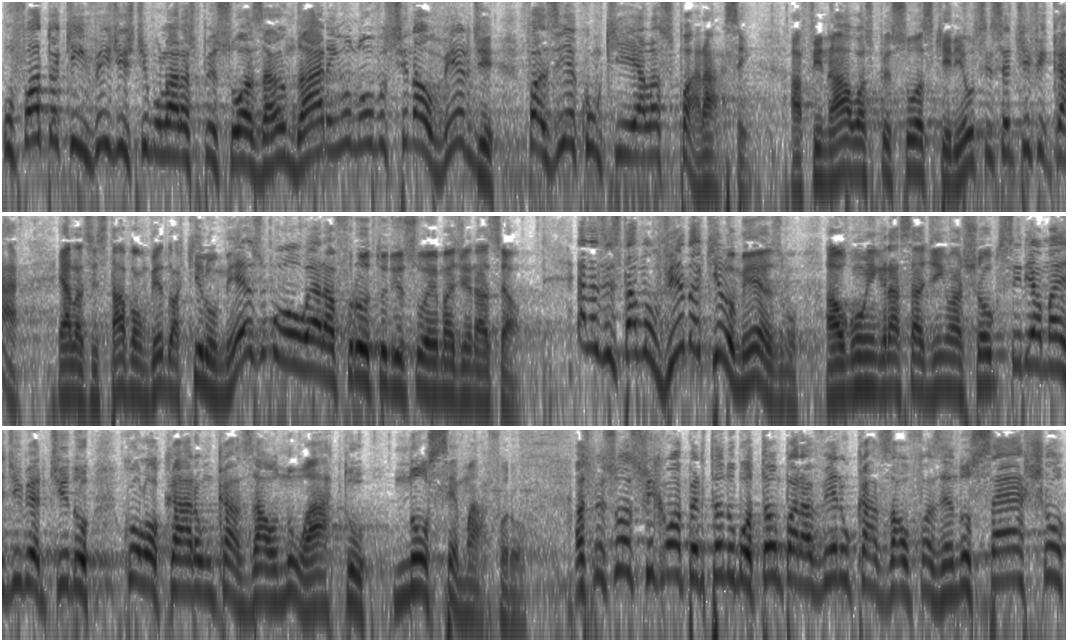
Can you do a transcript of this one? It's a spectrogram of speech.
O fato é que, em vez de estimular as pessoas a andarem, o novo sinal verde fazia com que elas parassem. Afinal, as pessoas queriam se certificar. Elas estavam vendo aquilo mesmo ou era fruto de sua imaginação? Elas estavam vendo aquilo mesmo. Algum engraçadinho achou que seria mais divertido colocar um casal no ato no semáforo. As pessoas ficam apertando o botão para ver o casal fazendo sexo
